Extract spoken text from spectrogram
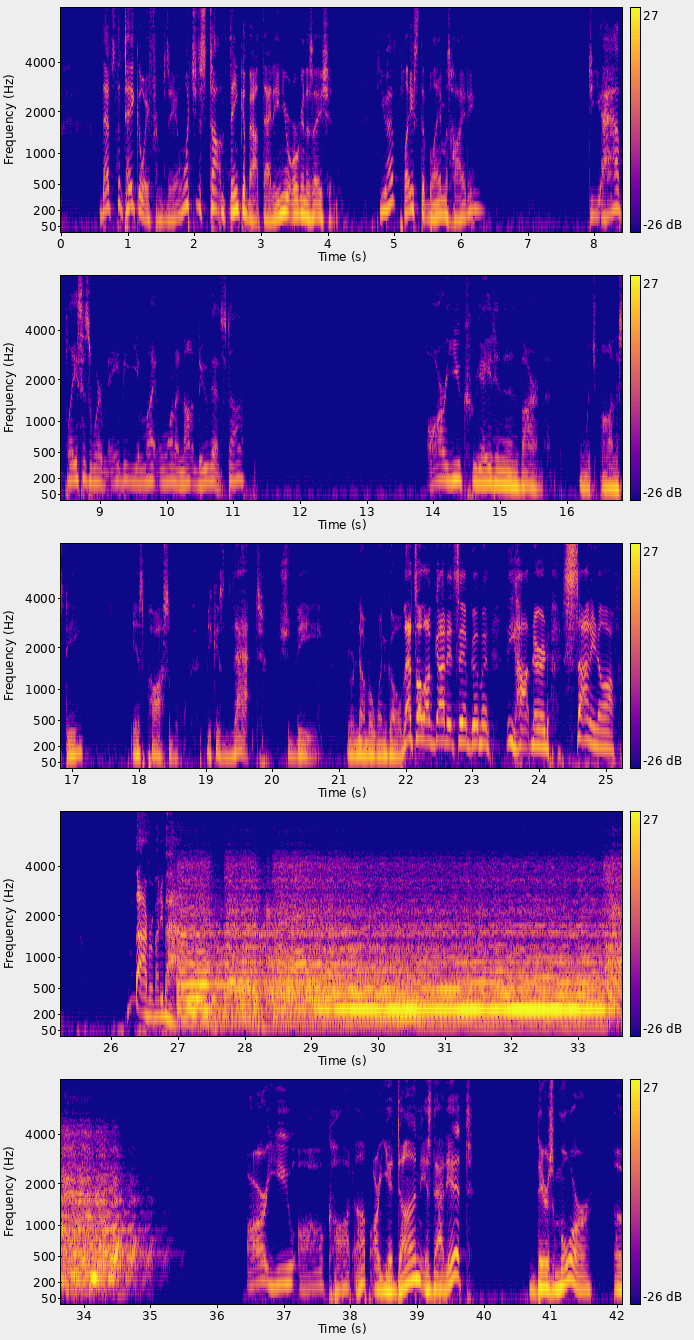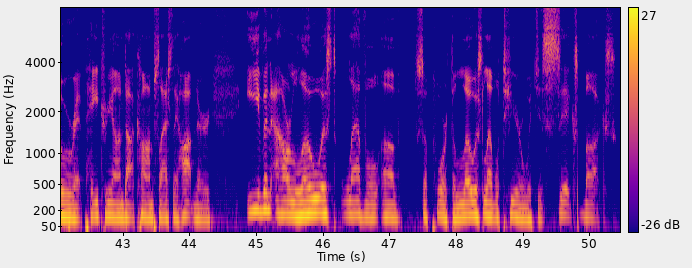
that's the takeaway from today. I want you to stop and think about that in your organization. Do you have place that blame is hiding? Do you have places where maybe you might want to not do that stuff? Are you creating an environment in which honesty is possible? Because that should be your number one goal. That's all I've got. It's Sam Goodman, the Hop Nerd, signing off. Bye, everybody. Bye. Are you all caught up? Are you done? Is that it? There's more over at patreon.com slash the hop nerd. Even our lowest level of support, the lowest level tier, which is six bucks,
